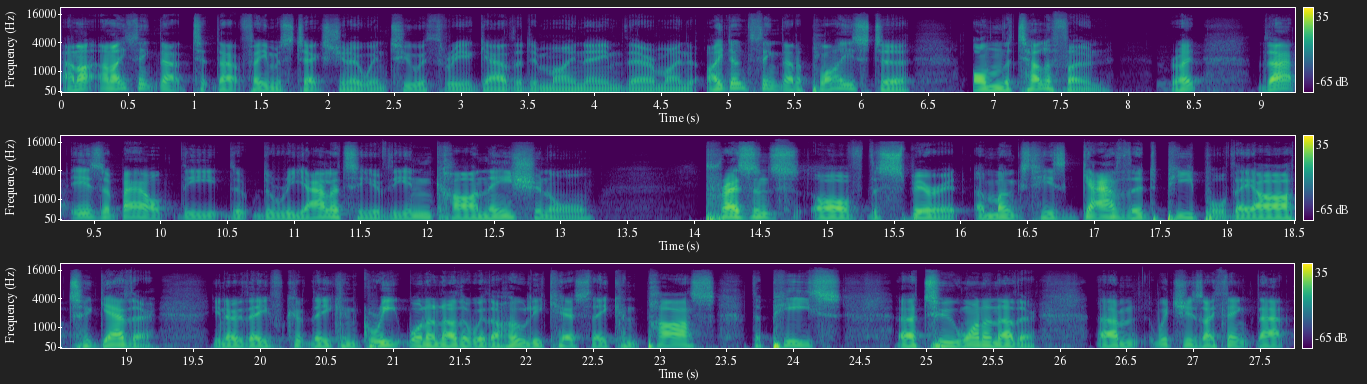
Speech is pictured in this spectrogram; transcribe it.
And I, and I think that t- that famous text, you know, when two or three are gathered in my name, there mine. I don't think that applies to on the telephone, right? That is about the, the, the reality of the incarnational presence of the Spirit amongst His gathered people. They are together. You know, they they can greet one another with a holy kiss. They can pass the peace uh, to one another, um, which is, I think, that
